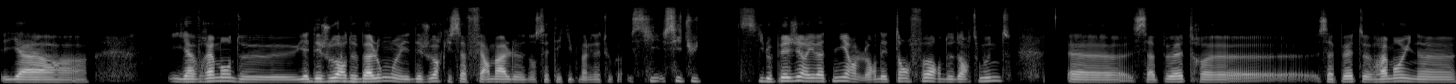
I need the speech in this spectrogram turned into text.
Il y a, il y a vraiment de, il y a des joueurs de ballon et des joueurs qui savent faire mal dans cette équipe malgré tout. Si, si, tu, si le PSG arrive à tenir lors des temps forts de Dortmund, euh, ça peut être, euh, ça peut être vraiment une,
